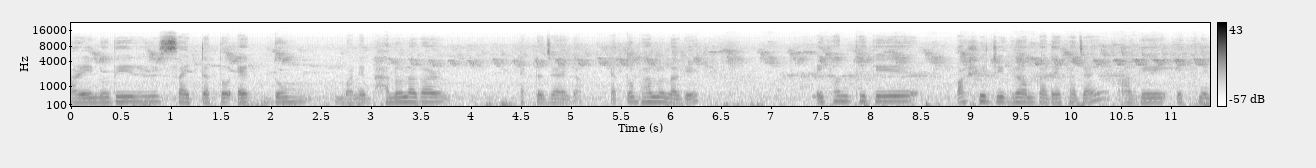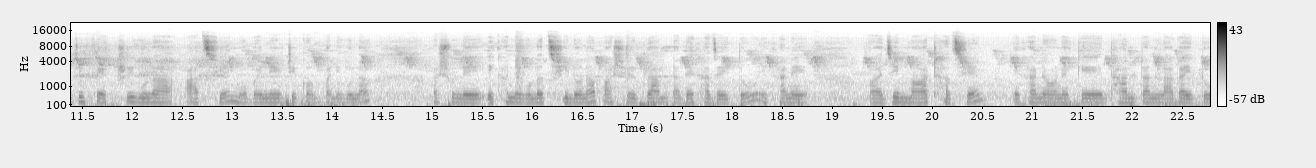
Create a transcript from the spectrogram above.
আর এই নদীর সাইডটা তো একদম মানে ভালো লাগার একটা জায়গা, এত ভালো লাগে। এখান থেকে পাশের যে গ্রামটা দেখা যায়, আগে এখানে যে ফ্যাক্টরিগুলো আছে, মোবাইলের যে কোম্পানিগুলো আসলে এখানে এগুলো ছিল না, পাশের গ্রামটা দেখা যাইতো। এখানে যে মাঠ আছে, এখানে অনেকে ধান টান লাগাইতো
